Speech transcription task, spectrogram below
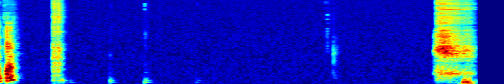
Okay.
